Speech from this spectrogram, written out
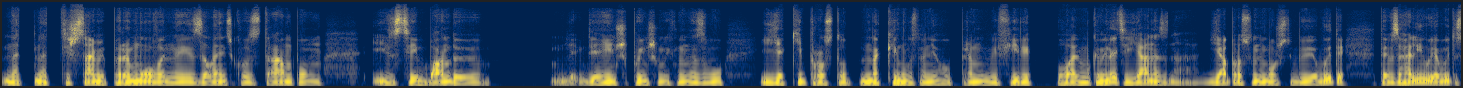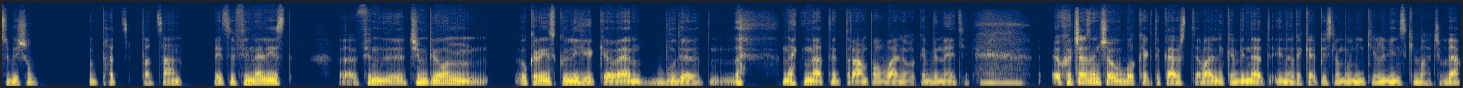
на, на ті ж самі перемовини Зеленського з Трампом і з цією бандою, я інше по-іншому їх не назву, які просто накинулись на нього в прямому ефірі в гуальному кабінеті, я не знаю. Я просто не можу собі уявити. Та й взагалі уявити собі, що пацан, це фіналіст, е, чемпіон Української ліги КВН буде нагнати Трампа в овальному кабінеті. Хоча з іншого боку, як ти кажеш, овальний кабінет і не таке після Моніки Левінський бачив. Да?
